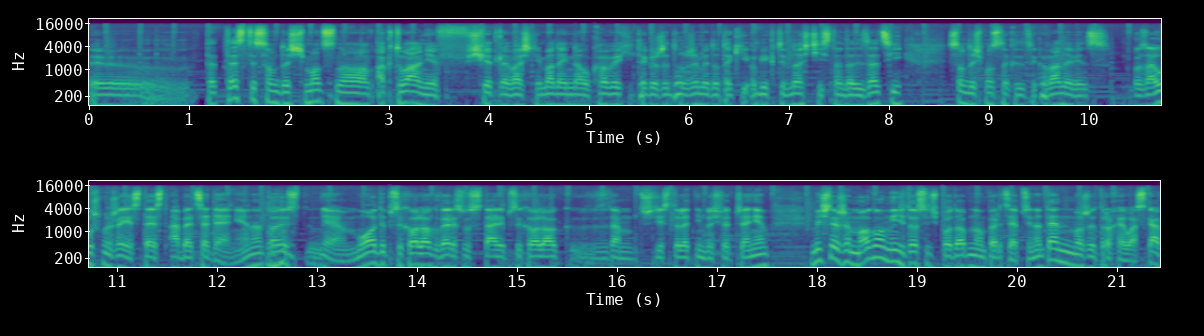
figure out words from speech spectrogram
y, te testy są dość mocno aktualnie w świetle właśnie badań naukowych i tego, że dążymy do takiej obiektywności i standaryzacji, są dość mocno krytykowane, więc Bo załóżmy, że jest test ABCD, nie? No to Mhm. jest, nie wiem, młody psycholog versus stary psycholog z tam 30-letnim doświadczeniem. Myślę, że mogą mieć dosyć podobną percepcję. No ten może trochę łaskawy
